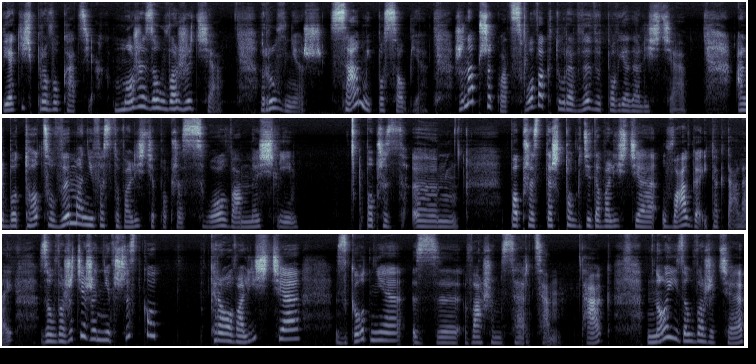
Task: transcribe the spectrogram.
w jakichś prowokacjach. Może zauważycie również sami po sobie, że na przykład słowa, które wy wypowiadaliście, albo to, co wy manifestowaliście poprzez słowa, myśli, poprzez, ym, poprzez też to, gdzie dawaliście uwagę i tak dalej, zauważycie, że nie wszystko kreowaliście zgodnie z waszym sercem. Tak? No i zauważycie,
